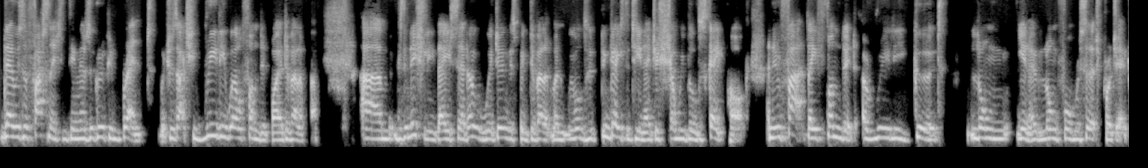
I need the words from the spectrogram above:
there was a fascinating thing. There was a group in brent which was actually really well funded by a developer um, because initially they said oh we're doing this big development. We want to engage the teenagers. Shall we build a skate park? And in fact, they funded a really good long, you know, long form research project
